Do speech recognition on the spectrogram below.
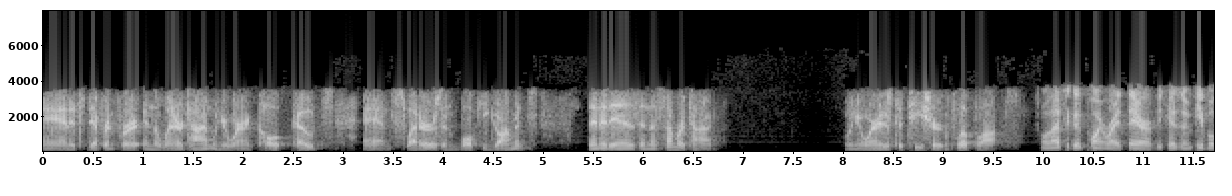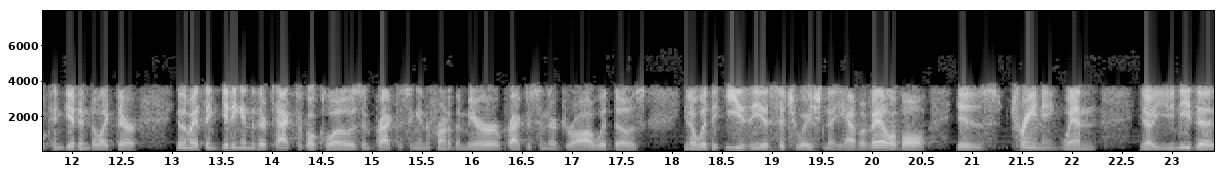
And it's different for in the wintertime when you're wearing coats and sweaters and bulky garments than it is in the summertime when you're wearing just a t-shirt and flip-flops. Well, that's a good point right there because when people can get into like their, you know, they might think getting into their tactical clothes and practicing in front of the mirror, practicing their draw with those, you know, with the easiest situation that you have available is training when, you know, you need to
